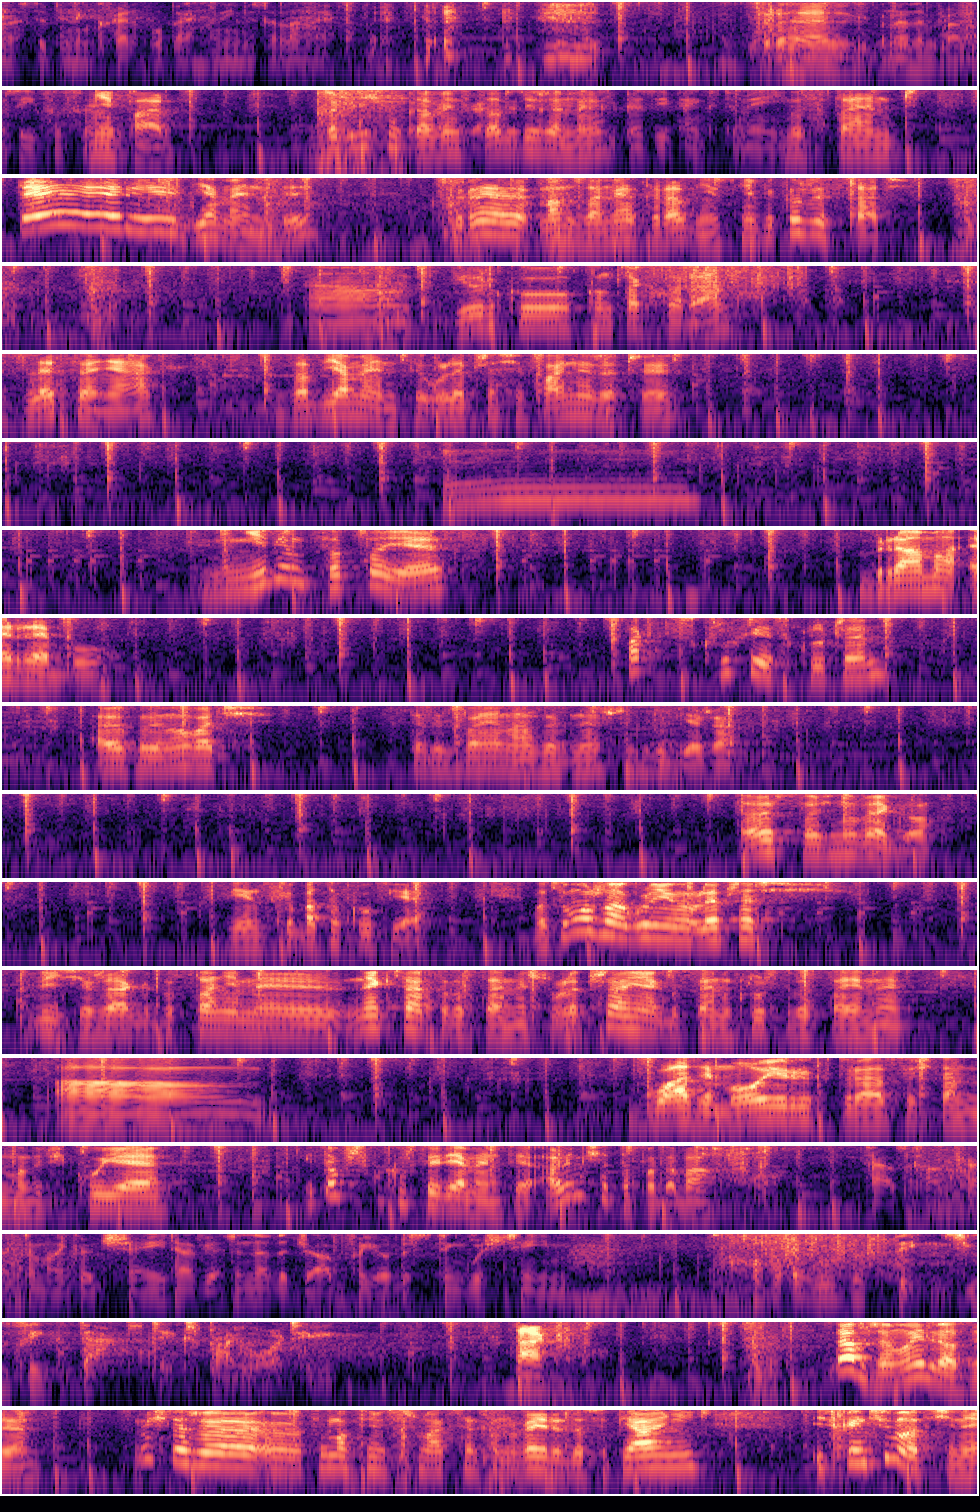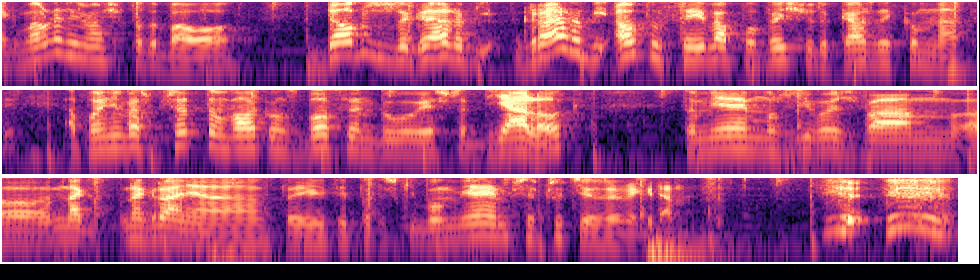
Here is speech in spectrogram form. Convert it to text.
Must have been incredible back when he was alive. Trochę nie fart. Zrobiliśmy to, więc to odbierzemy. Dostałem cztery diamenty, które mam zamiar teraz nic nie wykorzystać. W biurku kontraktora, w zleceniach, za diamenty ulepsza się fajne rzeczy. Nie wiem co to jest. Brama Erebu. Pakt skruchy jest kluczem, aby podejmować te wyzwania na zewnętrznych rubieżach. To jest coś nowego. Więc chyba to kupię. Bo tu można ogólnie ulepszać. Widzicie, że jak dostaniemy nektar, to dostajemy jeszcze ulepszenie, jak dostajemy klucz, to dostajemy um, władzę Moir, która coś tam modyfikuje. I to wszystko kosztuje diamenty, ale mi się to podoba. House contractor, my good shade, have yet another job for your distinguished team. Of all the things, you think that takes priority? Tak. Dobrze, moi drodzy. Myślę, że e, tym optymistycznym akcentem wejdę do sypialni i skończymy odcinek. Mam nadzieję, że Wam się podobało. Dobrze, że gra robi, gra robi autosave'a po wejściu do każdej komnaty. A ponieważ przed tą walką z bossem był jeszcze dialog, to miałem możliwość Wam e, nag- nagrania tej, tej potyczki, bo miałem przeczucie, że wygram.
